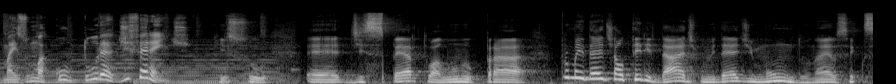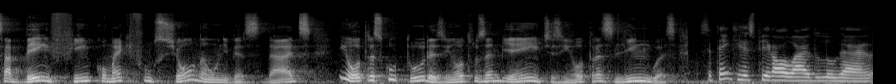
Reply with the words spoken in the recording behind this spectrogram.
mas uma cultura diferente. Isso é, desperta o aluno para para uma ideia de alteridade, para uma ideia de mundo, né? Você saber, enfim, como é que funcionam universidades em outras culturas, em outros ambientes, em outras línguas. Você tem que respirar o ar do lugar.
